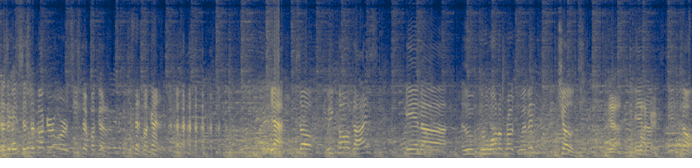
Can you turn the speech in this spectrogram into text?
Does it mean sister fucker or sister fucker? Sister fucker. Yeah, so we call guys in uh, who, who won't approach women chodes. Yeah. In, uh, in- no,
